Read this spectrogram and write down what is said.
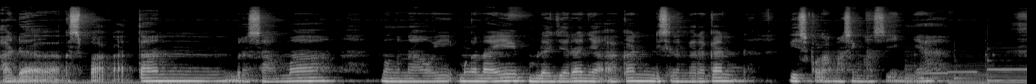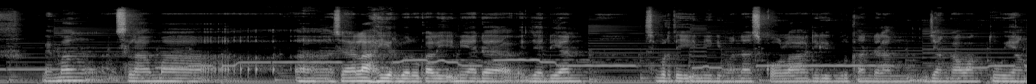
ada kesepakatan bersama mengenai mengenai pembelajaran yang akan diselenggarakan di sekolah masing-masing ya? Memang selama uh, saya lahir baru kali ini ada kejadian seperti ini di mana sekolah diliburkan dalam jangka waktu yang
